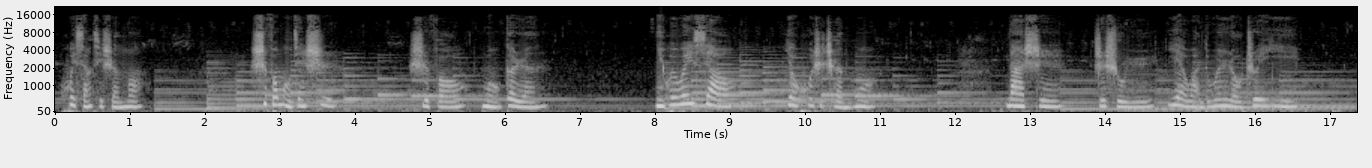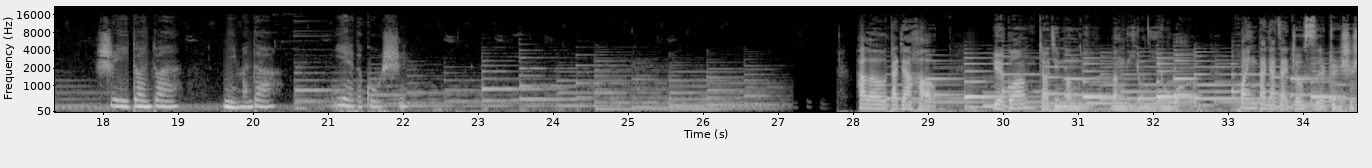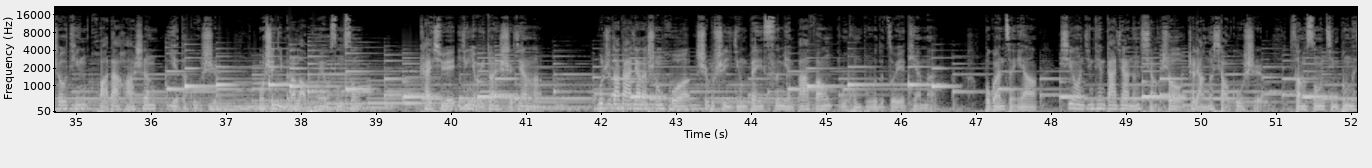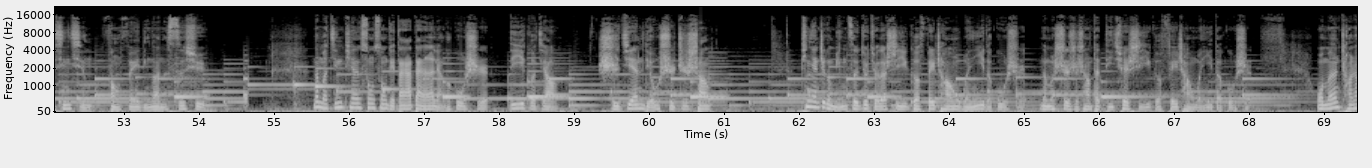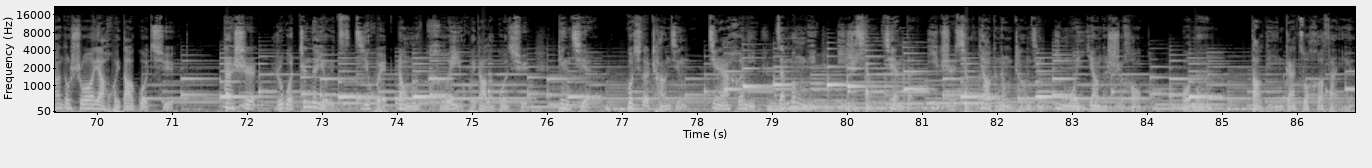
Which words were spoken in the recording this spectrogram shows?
会想起什么？是否某件事？是否某个人？你会微笑，又或是沉默？那是只属于夜晚的温柔追忆，是一段段你们的夜的故事。Hello，大家好。月光照进梦里，梦里有你有我。欢迎大家在周四准时收听华大华生夜的故事。我是你们的老朋友松松。开学已经有一段时间了，不知道大家的生活是不是已经被四面八方无孔不入的作业填满？不管怎样，希望今天大家能享受这两个小故事，放松紧绷的心情，放飞凌乱的思绪。那么今天松松给大家带来了两个故事。第一个叫《时间流逝之殇》，听见这个名字就觉得是一个非常文艺的故事。那么事实上，它的确是一个非常文艺的故事。我们常常都说要回到过去，但是如果真的有一次机会，让我们可以回到了过去，并且过去的场景竟然和你在梦里一直想见的、一直想要的那种场景一模一样的时候，我们到底应该作何反应？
